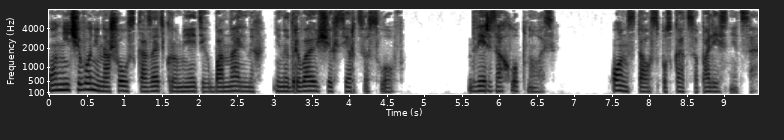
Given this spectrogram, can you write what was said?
Он ничего не нашел сказать, кроме этих банальных и надрывающих сердце слов. Дверь захлопнулась. Он стал спускаться по лестнице.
